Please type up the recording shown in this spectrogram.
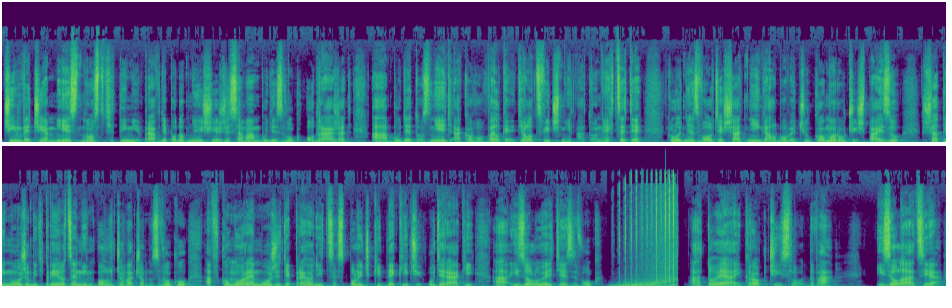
Čím väčšia miestnosť, tým je pravdepodobnejšie, že sa vám bude zvuk odrážať a bude to znieť ako vo veľkej telocvični a to nechcete. Kľudne zvolte šatník alebo väčšiu komoru či špajzu. Šaty môžu byť prirodzeným pohlčovačom zvuku a v komore môžete prehodiť cez poličky deky či uteráky a izolujete zvuk. A to je aj krok číslo 2 Izolácia.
